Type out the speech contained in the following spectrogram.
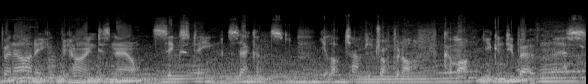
Bernani behind is now 16 seconds. Your lap times are dropping off. Come on, you can do better than this.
